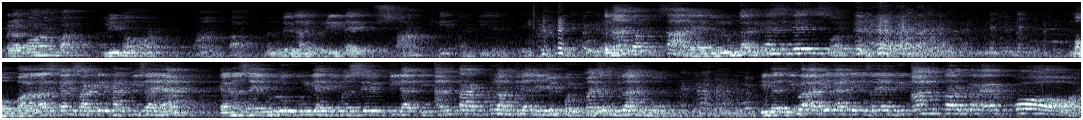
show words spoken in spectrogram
berapa orang Pak? Lima orang. Mantap. Mendengar berita itu sakit hati saya. Kenapa? Saya dulu nggak dikasih beasiswa membalaskan sakit hati saya karena saya dulu kuliah di Mesir tidak diantar pulang tidak dijemput macam belangku tiba-tiba adik-adik saya diantar ke airport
